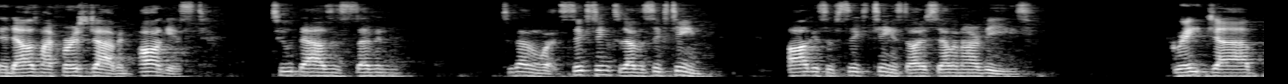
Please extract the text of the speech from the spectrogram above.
and that was my first job in August 2007 2000 what 16 2016 August of 16 started selling RVs great job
